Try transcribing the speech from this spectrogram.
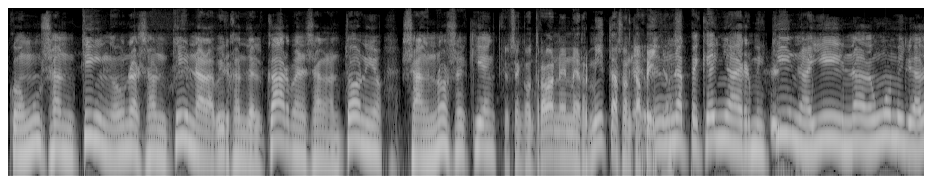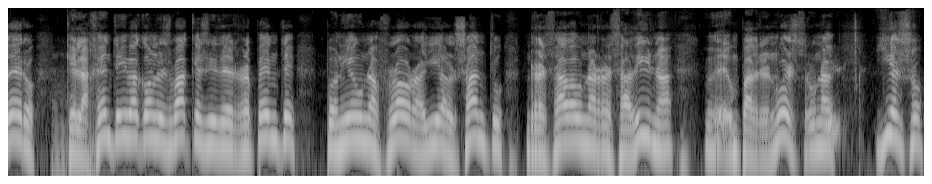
con un santín o una santina, la Virgen del Carmen, San Antonio, San no sé quién. Que se encontraban en ermitas o en En capillas. una pequeña ermitina allí, nada, un humilladero, Mm. que la gente iba con los vaques y de repente ponía una flor allí al santo, rezaba una rezadina, eh, un Padre Nuestro, una... Y eso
